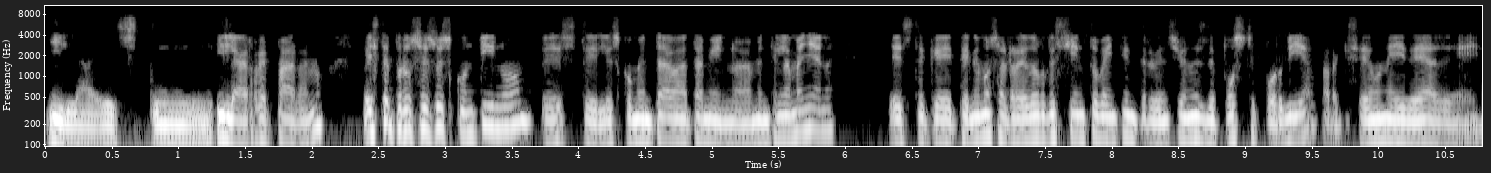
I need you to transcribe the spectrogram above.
y la este y la repara, ¿no? Este proceso es continuo, este les comentaba también nuevamente en la mañana, este, que tenemos alrededor de 120 intervenciones de poste por día, para que se dé una idea de,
